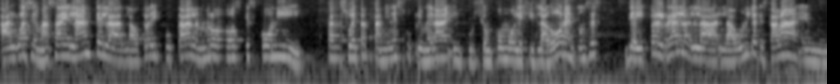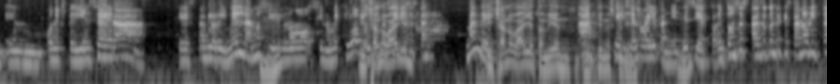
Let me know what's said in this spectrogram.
algo hacia más adelante. La, la otra diputada, la número dos, que es Connie Sanzueta, también es su primera incursión como legisladora. Entonces, de ahí para el Real, la, la, única que estaba en, con experiencia era esta Gloria Imelda, ¿no? si, no si no me equivoco. Entonces, ellos están Mande. Y Chano Valle también. Ah, tiene Chano Valle también, es cierto. Entonces, haz de cuenta que están ahorita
